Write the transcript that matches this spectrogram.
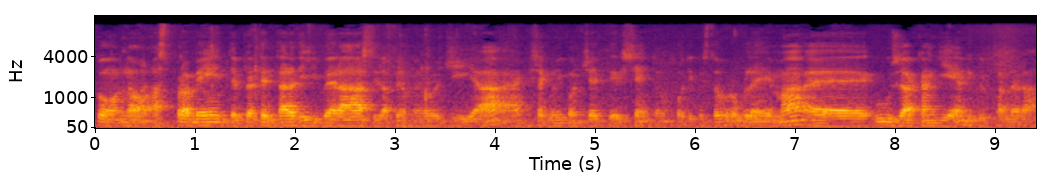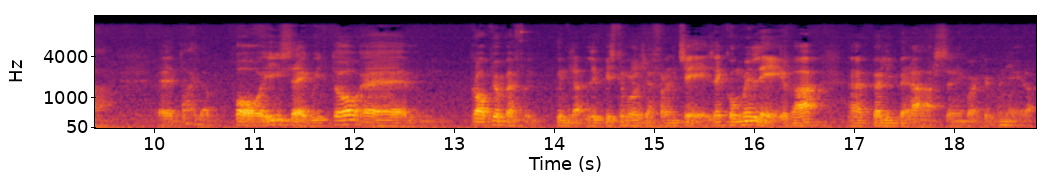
con, no, aspramente per tentare di liberarsi dalla fenomenologia, anche se alcuni concetti risentono un po' di questo problema, eh, usa Canguien, di cui parlerà eh, Tyler. Poi, in seguito, eh, proprio per l'epistemologia francese, come leva eh, per liberarsene in qualche maniera.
